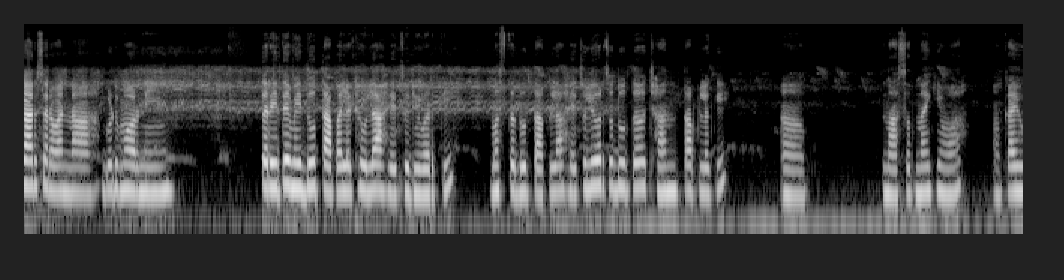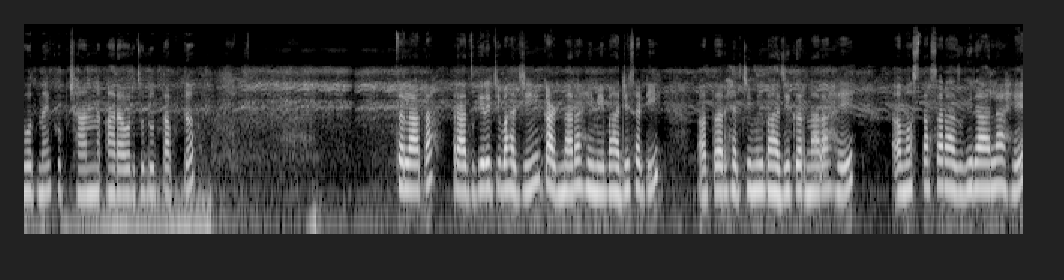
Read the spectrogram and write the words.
नमस्कार सर्वांना. गुड मॉर्निंग तर इथे मी दूध तापायला ठेवलं आहे चुलीवरती. मस्त दूध तापलं आहे. चुलीवरचं दूध छान तापलं की नासत नाही किंवा काही होत नाही. खूप छान आरावरचं दूध तापतं. चला आता राजगिरीची भाजी काढणार आहे मी भाजीसाठी. तर ह्याची मी भाजी करणार आहे. मस्त असा राजगिरा आला आहे.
